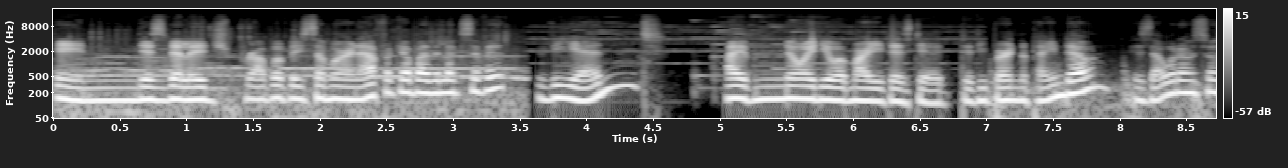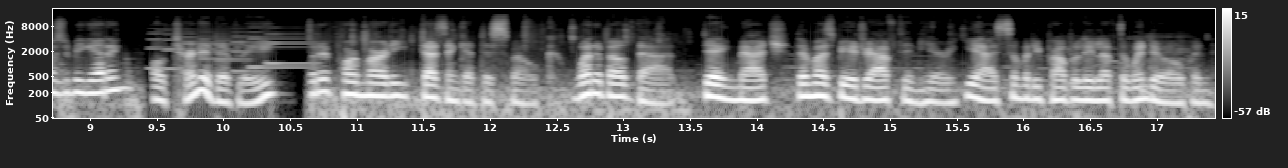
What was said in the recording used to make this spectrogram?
in this village, probably somewhere in Africa by the looks of it. The end? I have no idea what Marty just did. Did he burn the plane down? Is that what I'm supposed to be getting? Alternatively, what if poor Marty doesn't get to smoke? What about that? Dang, Match, there must be a draft in here. Yeah, somebody probably left the window open.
